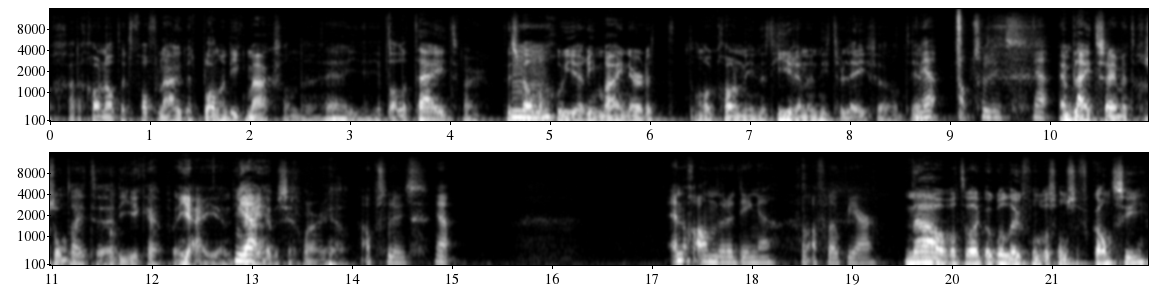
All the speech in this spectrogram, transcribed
ga er gewoon altijd van vanuit met plannen die ik maak van eh, hè, je, je hebt alle tijd, maar het is wel Mhm. een goede reminder dat, om ook gewoon in het hier en het nu te leven. Want, ja. Ja, absoluut. Ja, En blij te zijn met de gezondheid eh, die ik heb en jij en die Ja. wij hebben, zeg maar. Ja. absoluut. Ja. En nog andere dingen van afgelopen jaar. Nou, wat, wat ik ook wel leuk vond was onze vakantie.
